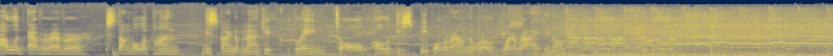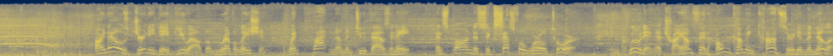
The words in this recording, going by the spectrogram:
I would ever ever stumble upon this kind of magic playing to all all of these people around the world. What a ride, you know. Arnel's Journey debut album, Revelation, went platinum in 2008 and spawned a successful world tour including a triumphant homecoming concert in Manila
